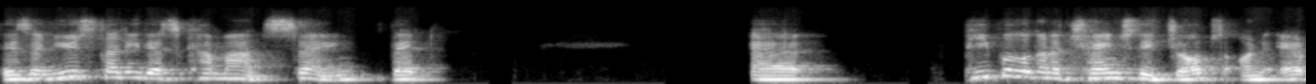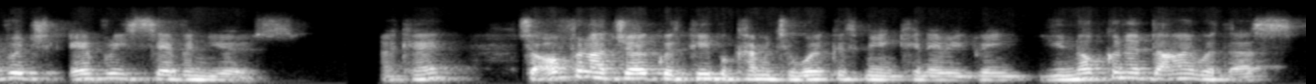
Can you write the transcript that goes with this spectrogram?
there's a new study that's come out saying that uh, people are going to change their jobs on average every seven years. Okay. So often I joke with people coming to work with me in Canary Green, you're not going to die with us.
